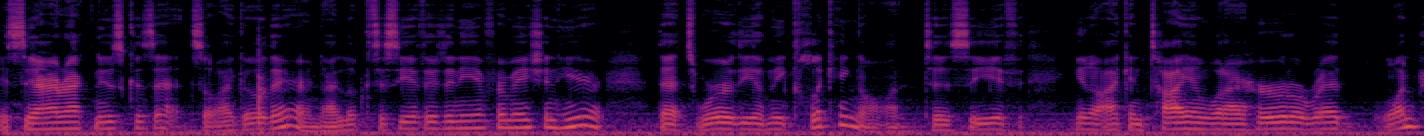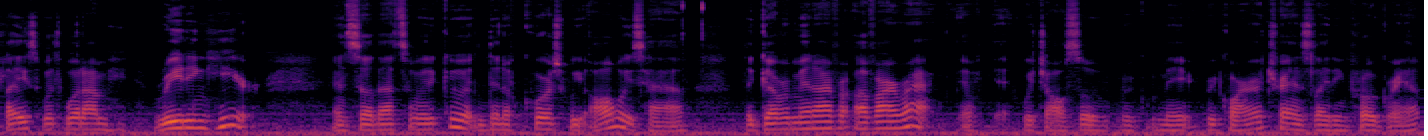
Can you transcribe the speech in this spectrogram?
It's the Iraq News Gazette. So I go there and I look to see if there's any information here that's worthy of me clicking on to see if you know I can tie in what I heard or read one place with what I'm reading here. And so that's the way to do it. And then of course we always have the government of Iraq, which also may require a translating program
